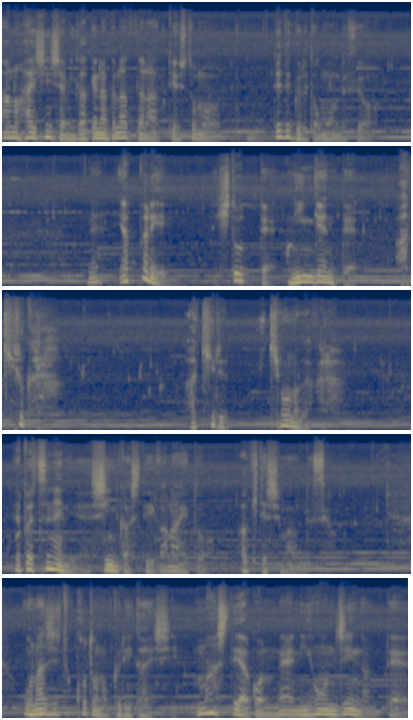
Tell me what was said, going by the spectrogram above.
あの配信者見かけなくなったなっていう人も出てくると思うんですよ。ね、やっぱり人って人間って飽きるから。飽きる生き物だから。やっぱり常にね進化していかないと飽きてしまうんですよ。同じことの繰り返し。ましてやこのね日本人なんて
